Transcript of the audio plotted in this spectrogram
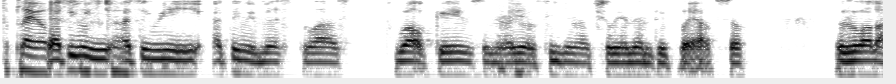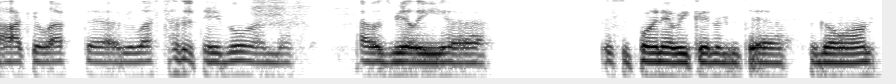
the playoffs. I think we, I think we, I think we missed the last 12 games in the Okay. regular season actually, and then two playoffs. So there's a lot of hockey left. Uh, we left on the table, and uh, I was really uh, disappointed we couldn't uh, go on.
